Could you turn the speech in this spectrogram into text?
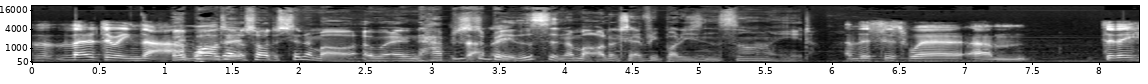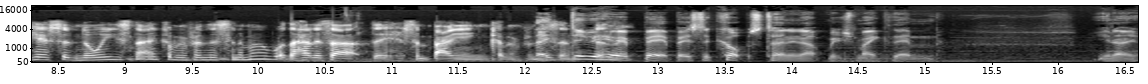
th- they're doing that They and while parked they're outside the cinema, uh, and it happens Exactly. to be the cinema that everybody's inside. and this is where um do they hear some noise now coming from the cinema? What the hell is that? They hear some banging coming from They the cinema. They do hear a bit, but it's the cops turning up which make them, you know,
